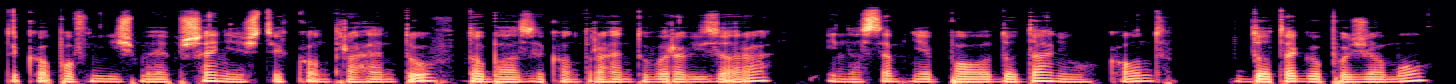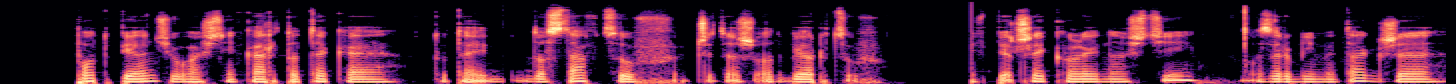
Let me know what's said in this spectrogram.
tylko powinniśmy przenieść tych kontrahentów do bazy kontrahentów rewizora i następnie po dodaniu kont do tego poziomu podpiąć właśnie kartotekę tutaj dostawców czy też odbiorców. W pierwszej kolejności zrobimy tak, że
